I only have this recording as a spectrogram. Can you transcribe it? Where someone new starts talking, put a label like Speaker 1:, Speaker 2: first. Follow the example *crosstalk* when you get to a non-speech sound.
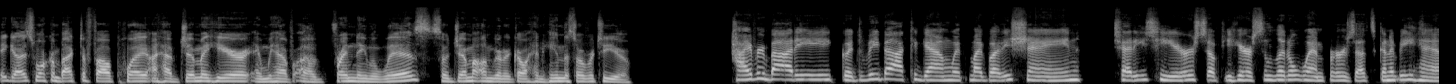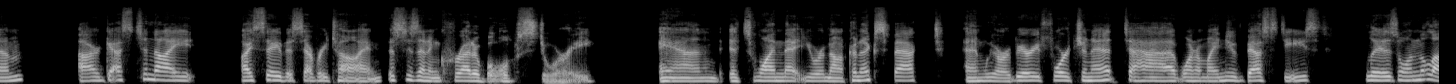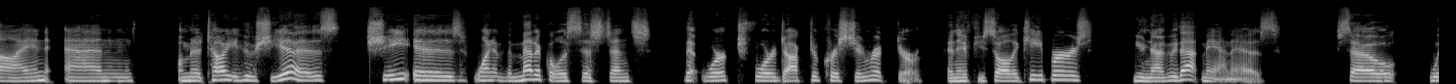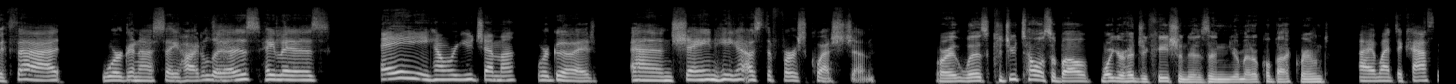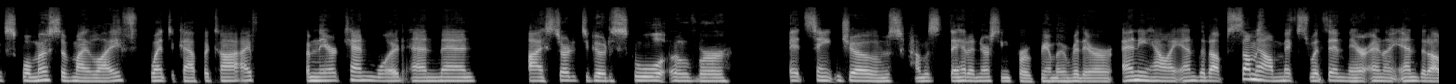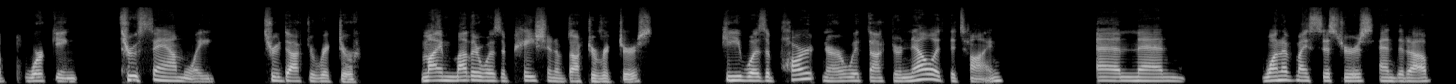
Speaker 1: Hey guys, welcome back to Foul Play. I have Gemma here and we have a friend named Liz. So, Gemma, I'm going to go ahead and hand this over to you.
Speaker 2: Hi, everybody. Good to be back again with my buddy Shane. Teddy's here. So, if you hear some little whimpers, that's going to be him. Our guest tonight, I say this every time. This is an incredible story and it's one that you are not going to expect. And we are very fortunate to have one of my new besties Liz on the line and I'm going to tell you who she is. She is one of the medical assistants that worked for Dr. Christian Richter. And if you saw the keepers, you know who that man is. So with that, we're going to say hi to Liz. Hey, Liz.
Speaker 3: Hey, how are you, Gemma?
Speaker 2: We're good. And Shane, he has the first question.
Speaker 1: All right, Liz, could you tell us about what your education is and your medical background?
Speaker 3: I went to Catholic school most of my life, went to Catholic High from there, Kenwood. And then I started to go to school over at St. Joe's. I was, they had a nursing program over there. Anyhow, I ended up somehow mixed within there and I ended up working through family through Dr. Richter. My mother was a patient of Dr. Richter's. He was a partner with Dr. Nell at the time. And then one of my sisters ended up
